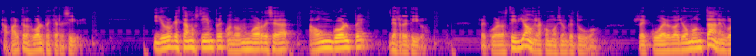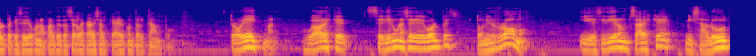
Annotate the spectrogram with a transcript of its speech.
aparte de los golpes que recibe. Y yo creo que estamos siempre, cuando vemos un jugador de esa edad, a un golpe del retiro. Recuerdo a Steve Young, la conmoción que tuvo. Recuerdo a Joe Montana, el golpe que se dio con la parte trasera de la cabeza al caer contra el campo. Troy Aikman, jugadores que se dieron una serie de golpes, Tony Romo, y decidieron, ¿sabes qué? Mi salud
